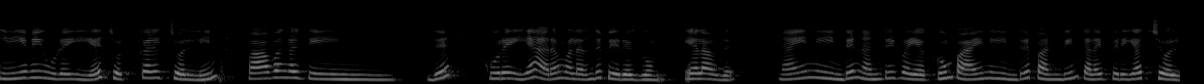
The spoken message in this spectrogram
இனியவை உடைய சொற்களைச் சொல்லின் பாவங்கள் தேய்ந்து குறைய அறம் வளர்ந்து பெருகும். ஏழாவது நயனின்றி நன்றி பயக்கும் பயனின்று பண்பின் தலைப்பிரியாச் சொல்.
